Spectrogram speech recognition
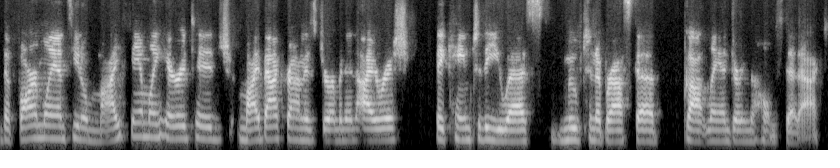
the farmlands, you know, my family heritage, my background is German and Irish. They came to the US, moved to Nebraska, got land during the Homestead Act,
